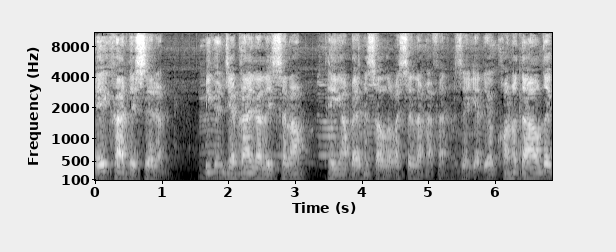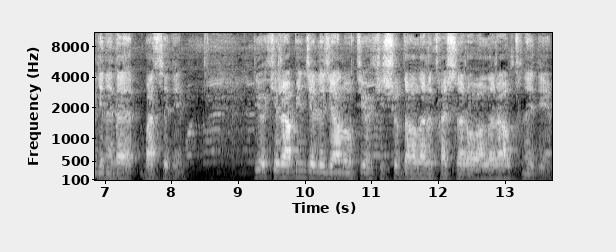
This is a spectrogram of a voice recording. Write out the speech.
ey kardeşlerim, bir gün Cebrail aleyhisselam Peygamberimiz sallallahu aleyhi ve sellem Efendimiz'e geliyor. Konu dağıldı yine de bahsedeyim. Diyor ki Rabbin Celle Celaluhu diyor ki şu dağları, taşları, ovaları altın edeyim.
